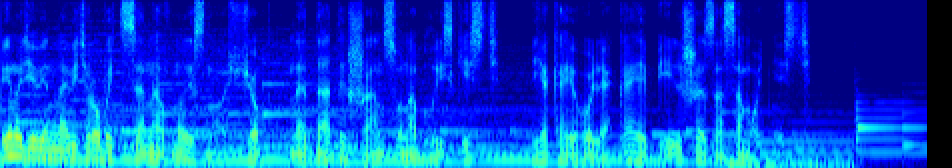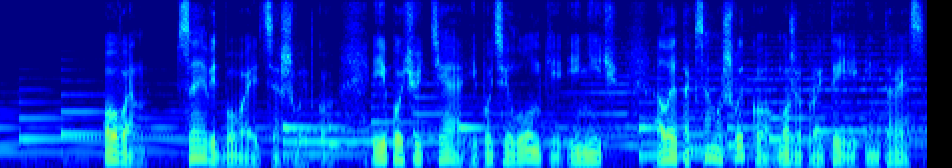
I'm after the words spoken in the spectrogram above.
Іноді він навіть робить це навмисно, щоб не дати шансу на близькість, яка його лякає більше за самотність. Овен все відбувається швидко, і почуття, і поцілунки, і ніч, але так само швидко може пройти і інтерес.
